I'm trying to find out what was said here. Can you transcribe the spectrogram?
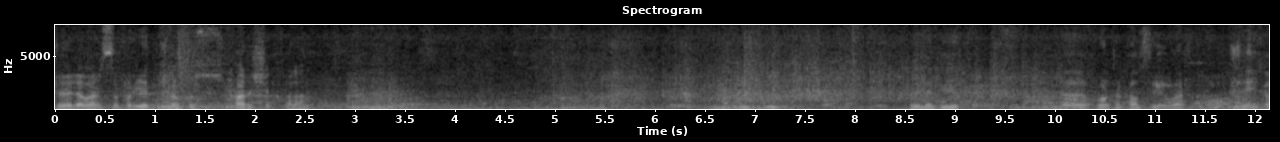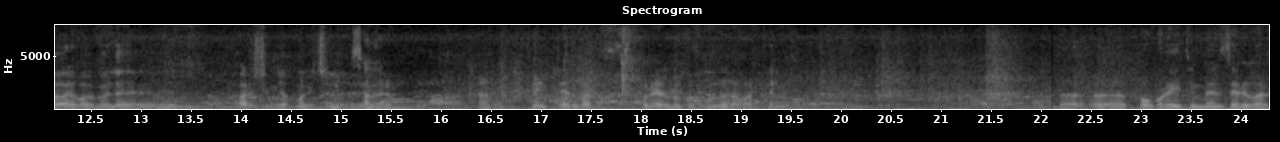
Şöyle var 0.79 karışık falan. Şöyle büyük e, portakal suyu var. Bu şey galiba böyle karışım yapmak için sanırım. Ha, tankler var. 0.59 burada da var tank. Burada e, Powerade benzeri var 0.89.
